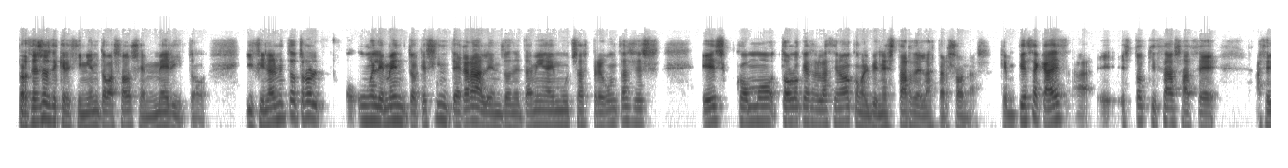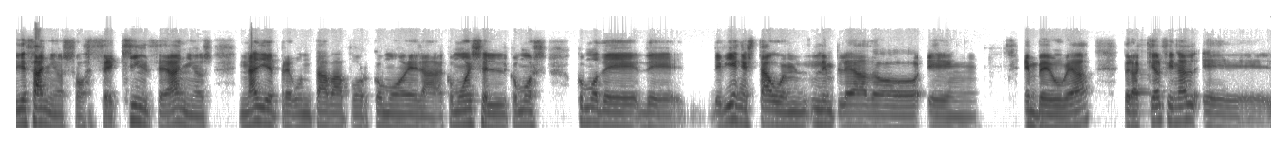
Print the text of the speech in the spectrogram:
procesos de crecimiento basados en mérito. Y finalmente otro, un elemento que es integral, en donde también hay muchas preguntas, es, es cómo todo lo que es relacionado con el bienestar de las personas, que empieza cada vez, eh, esto quizás hace hace 10 años o hace 15 años nadie preguntaba por cómo era, cómo es el, cómo es, cómo de, bien está un, empleado en, en BVA, pero aquí al final eh,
